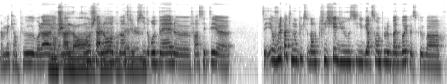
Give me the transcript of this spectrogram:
un mec un peu, voilà, Nonchalant, nonchalant, un peu intrépide, rebelle. Enfin, c'était. on voulait pas qu'il non plus qu'il soit dans le cliché du aussi du garçon un peu le bad boy parce que bah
